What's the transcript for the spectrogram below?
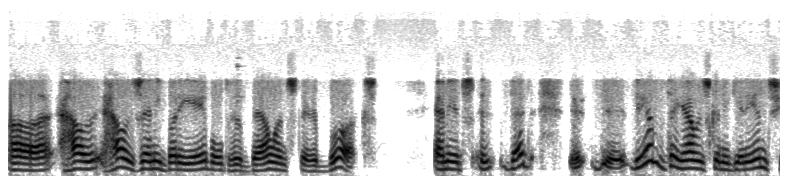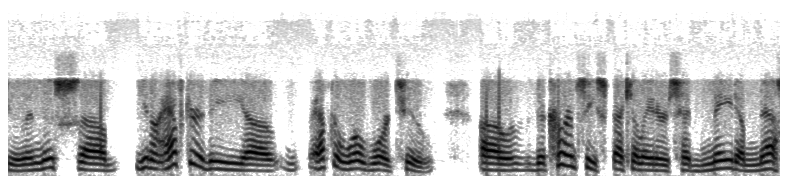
uh, how how is anybody able to balance their books? And it's uh, that the, the other thing I was going to get into, and this, uh, you know, after the uh, after World War II, the currency speculators had made a mess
